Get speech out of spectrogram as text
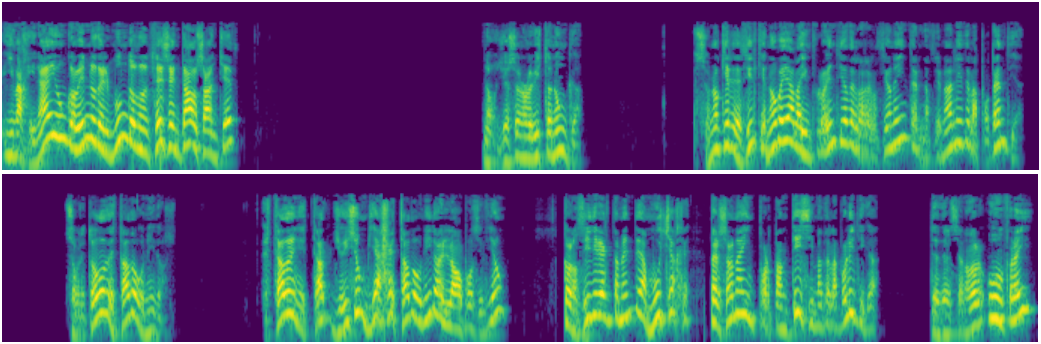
¿imagináis un gobierno del mundo donde esté sentado Sánchez? No, yo eso no lo he visto nunca. Eso no quiere decir que no vea la influencia de las relaciones internacionales y de las potencias, sobre todo de Estados Unidos. Estado en estado, yo hice un viaje a Estados Unidos en la oposición. Conocí directamente a muchas personas importantísimas de la política, desde el senador Humphrey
